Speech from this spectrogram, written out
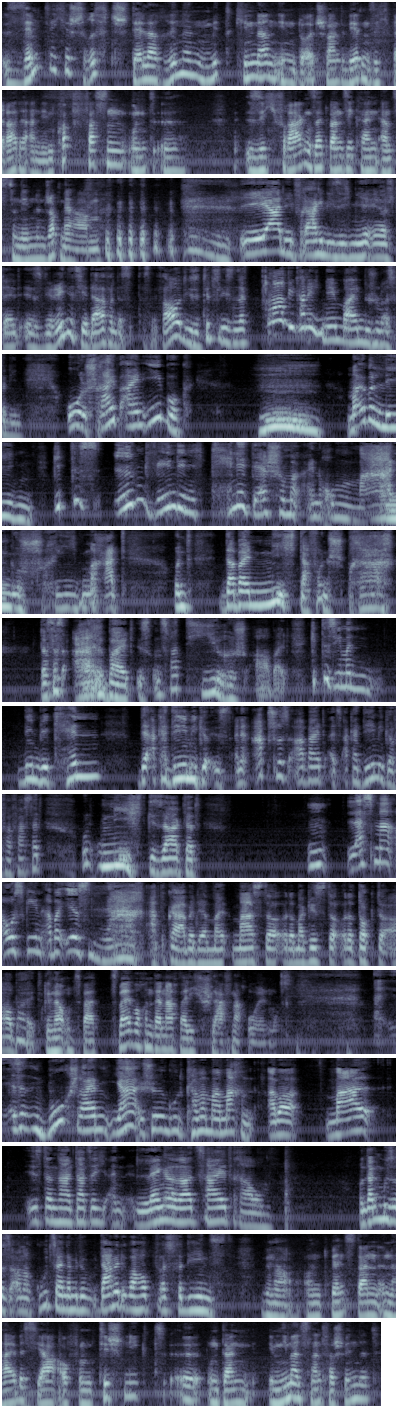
Sämtliche Schriftstellerinnen mit Kindern in Deutschland werden sich gerade an den Kopf fassen und äh, sich fragen, seit wann sie keinen ernstzunehmenden Job mehr haben. Ja, die Frage, die sich mir eher stellt, ist, wir reden jetzt hier davon, dass, dass eine Frau diese Tipps liest und sagt, ah, wie kann ich nebenbei ein bisschen was verdienen? Oh, schreib ein E-Book. Hm, mal überlegen. Gibt es irgendwen, den ich kenne, der schon mal einen Roman geschrieben hat und dabei nicht davon sprach, dass das Arbeit ist, und zwar tierisch Arbeit? Gibt es jemanden, den wir kennen, der Akademiker ist, eine Abschlussarbeit als Akademiker verfasst hat und nicht gesagt hat, "Hm, lass mal ausgehen, aber erst nach Abgabe der Ma- Master- oder Magister- oder Doktorarbeit. Genau, und zwar zwei Wochen danach, weil ich Schlaf nachholen muss. Also ein Buch schreiben, ja, schön gut, kann man mal machen, aber mal ist dann halt tatsächlich ein längerer Zeitraum. Und dann muss es auch noch gut sein, damit du damit überhaupt was verdienst. Genau. Und wenn es dann ein halbes Jahr auf dem Tisch liegt äh, und dann im Niemandsland verschwindet,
